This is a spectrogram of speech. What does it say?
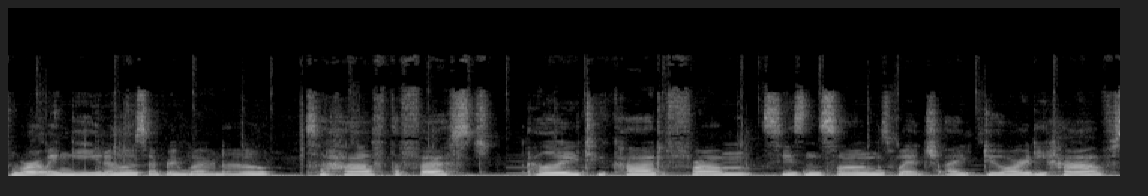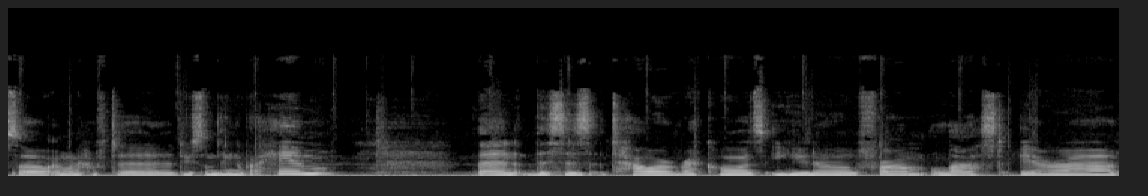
throwing Yunhos everywhere now. So have the first Hello 82 card from Season Songs, which I do already have, so I'm gonna have to do something about him. Then this is Tower Records, Yunho, from Last Era.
